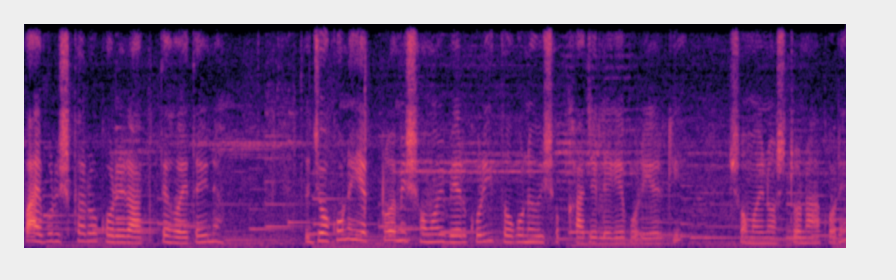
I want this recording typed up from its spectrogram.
পায় পরিষ্কারও করে রাখতে হয়, তাই না? তো যখনই একটু আমি সময় বের করি, তখনই ওই সব কাজে লেগে পড়ি আর কি, সময় নষ্ট না করে।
